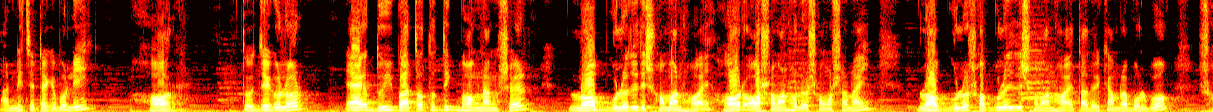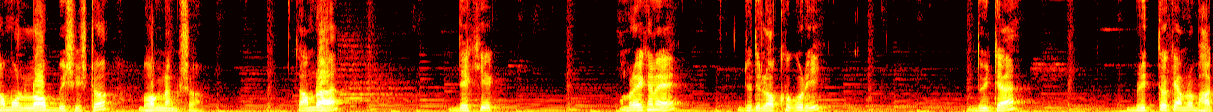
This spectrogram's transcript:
আর নিচেরটাকে বলি হর। তো যেগুলোর এক, দুই বা ততোধিক ভগ্নাংশের লবগুলো যদি সমান হয়, হর অসমান হলেও সমস্যা নাই। লবগুলো, সবগুলো যদি সমান হয়, তাদেরকে আমরা বলব সমলব বিশিষ্ট ভগ্নাংশ। তো আমরা দেখি আমরা এখানে যদি লক্ষ্য করি, দুইটা বৃত্তকে আমরা ভাগ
